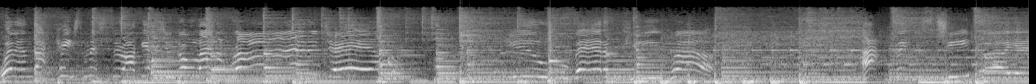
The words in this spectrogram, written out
well, in that case, mister, I guess you go down right in jail. You better keep her. I think it's cheaper, yeah,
